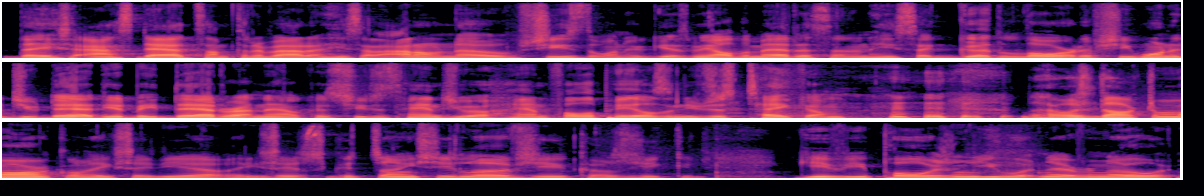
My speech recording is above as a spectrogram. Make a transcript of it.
they asked Dad something about it, and he said, "I don't know. She's the one who gives me all the medicine." And he said, "Good Lord, if she wanted you dead, you'd be dead right now because she just hands you a handful of pills and you just take them." That was Dr. Markle. He said, Yeah. He said, It's a good thing she loves you because she could give you poison. You would never know it.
